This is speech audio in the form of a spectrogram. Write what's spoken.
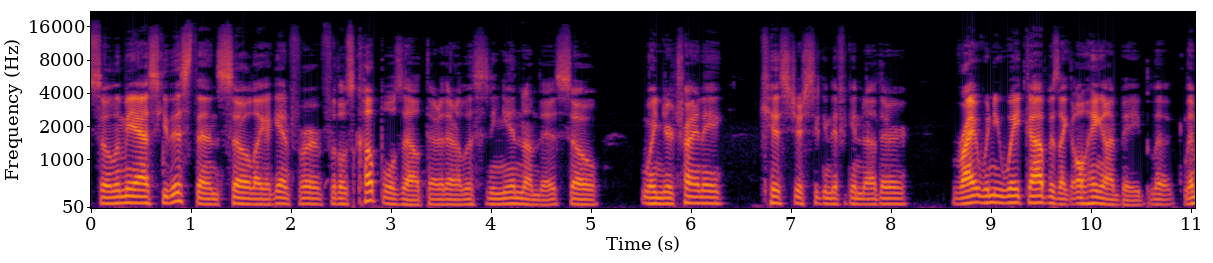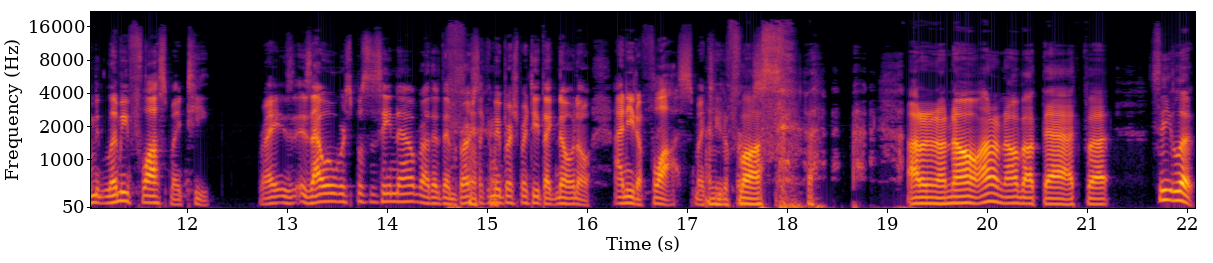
So let me ask you this then. So like again for for those couples out there that are listening in on this, so when you're trying to kiss your significant other, right when you wake up is like, "Oh, hang on, babe. Look, let me let me floss my teeth." Right? Is, is that what we're supposed to say now rather than brush? Like, let me brush my teeth. Like, no, no. I need to floss my I teeth. need to floss. I don't know. No, I don't know about that. But see, look,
